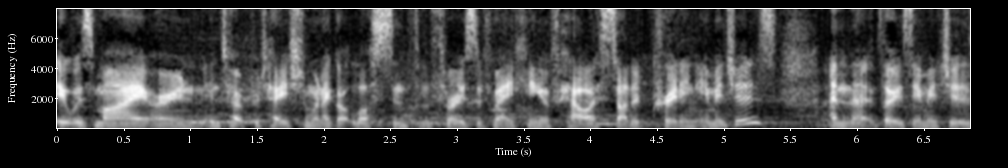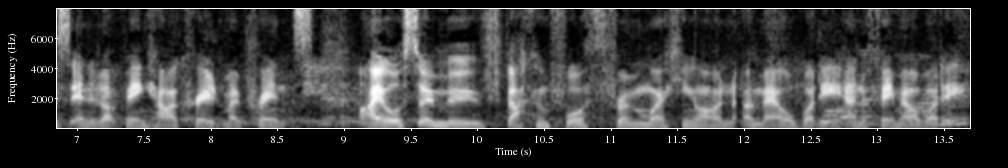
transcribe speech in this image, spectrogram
it was my own interpretation when I got lost into the throes of making of how I started creating images, and that those images ended up being how I created my prints. I also moved back and forth from working on a male body and a female body.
